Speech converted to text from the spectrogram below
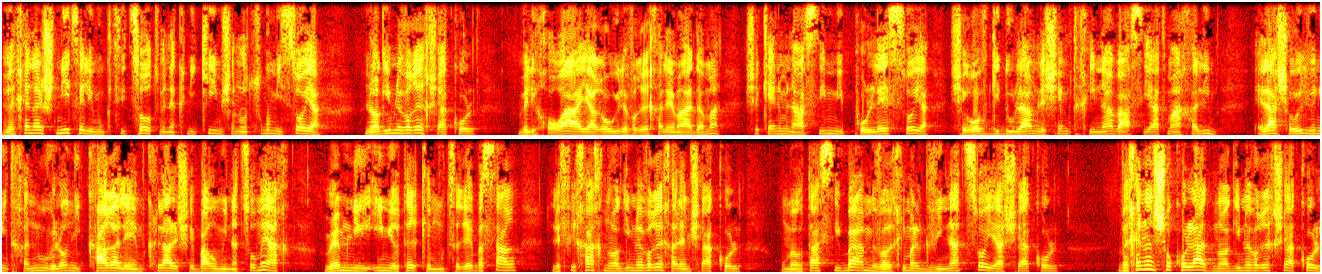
וכן על שניצלים וקציצות ונקניקים שנוצרו מסויה, נוהגים לברך שהכל, ולכאורה היה ראוי לברך עליהם האדמה, שכן הם נעשים מפולי סויה, שרוב גידולם לשם תחינה ועשיית מאכלים, אלא שהואיל ונטחנו ולא ניכר עליהם כלל שבאו מן הצומח, והם נראים יותר כמוצרי בשר, לפיכך נוהגים לברך עליהם שהכל, ומאותה סיבה מברכים על גבינת סויה שהכל. וכן על שוקולד נוהגים לברך שהכל,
